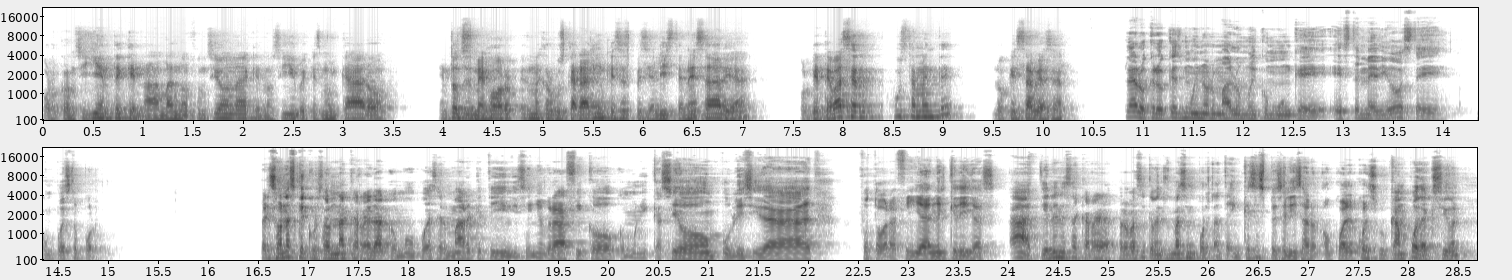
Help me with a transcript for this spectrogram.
por consiguiente, que nada más no funciona, que no sirve, que es muy caro. Entonces mejor, es mejor buscar a alguien que sea especialista en esa área porque te va a hacer justamente lo que sabe hacer. Claro, creo que es muy normal o muy común que este medio esté compuesto por personas que cursaron una carrera como puede ser marketing, diseño gráfico, comunicación, publicidad, fotografía, en el que digas, ah, tienen esa carrera, pero básicamente es más importante en qué se especializaron o cuál, cuál es su campo de acción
